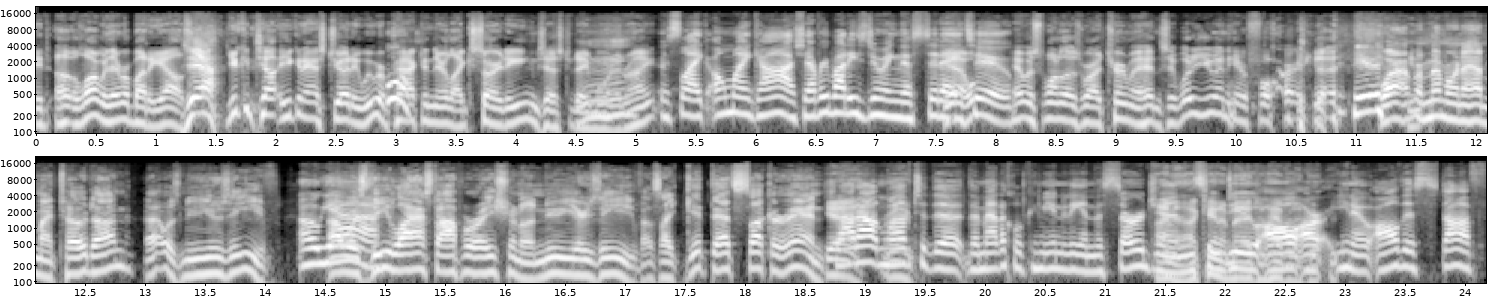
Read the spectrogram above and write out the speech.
it, uh, along with everybody else. Yeah. you can tell. You can ask Jody. We were packed in there like sardines yesterday Mm-hmm. morning, right? It's like, oh my gosh, everybody's doing this today yeah, too. It was one of those where I turned my head and said, "What are you in here for?" Here- Well, I remember when I had my toe done. That was New Year's Eve. Oh, yeah. I was the last operation on New Year's Eve. I was like, get that sucker in. Yeah. Shout out and love to the the medical community and the surgeons can't who do all our do- you know all this stuff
